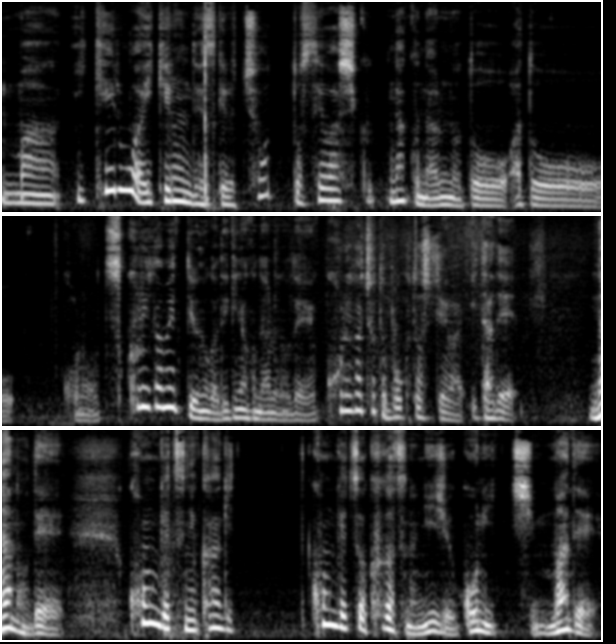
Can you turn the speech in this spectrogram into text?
まあいけるはいけるんですけどちょっとせわしくなくなるのとあとこの作りだめっていうのができなくなるのでこれがちょっと僕としては痛手なので、今月に限って今月は9月の25日まで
